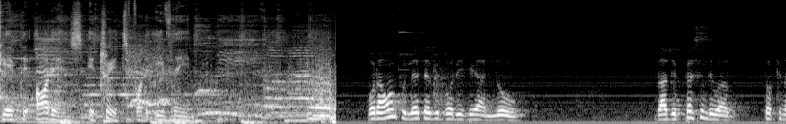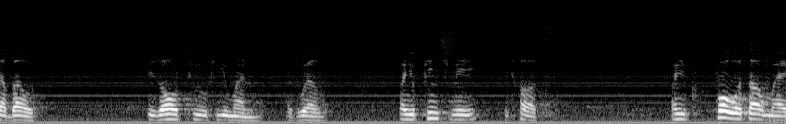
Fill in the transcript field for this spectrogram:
gave the audience a treat for the evening. But I want to let everybody here know that the person they were talking about is all too human as well. When you pinch me, it hurts. When you pour water on my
